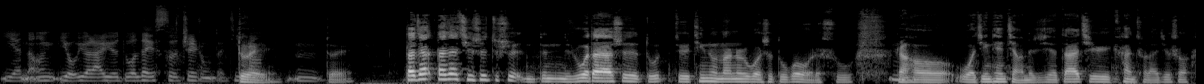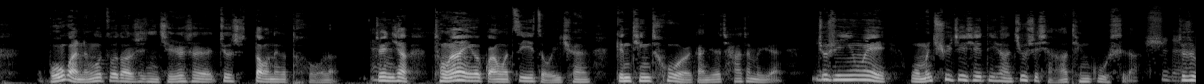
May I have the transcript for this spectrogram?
也能有越来越多类似这种的地方，对，嗯，对，大家大家其实就是，你如果大家是读，就是听众当中如果是读过我的书，然后我今天讲的这些，大家其实看出来，就是说，博物馆能够做到的事情，其实是就是到那个头了。就你想，同样一个馆，我自己走一圈，跟听 tour 感觉差这么远，就是因为我们去这些地方就是想要听故事的。是的，就是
